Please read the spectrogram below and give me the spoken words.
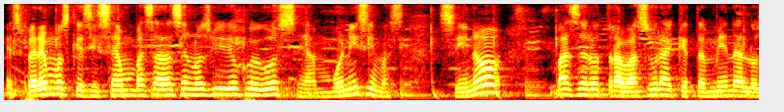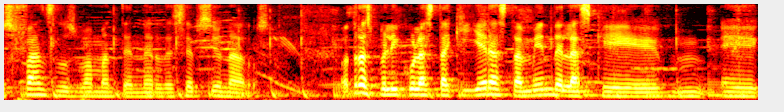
Esperemos que si sean basadas en los videojuegos sean buenísimas. Si no, va a ser otra basura que también a los fans los va a mantener decepcionados. Otras películas taquilleras también de las que mm, eh,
